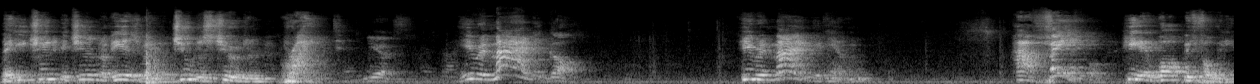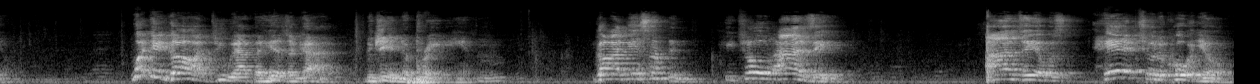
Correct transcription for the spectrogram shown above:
that he treated the children of Israel, Judah's children, right. Yes. He reminded God. He reminded him how faithful he had walked before him. What did God do after Hezekiah began to pray to him? God did something. He told Isaiah. Isaiah was headed to the courtyard.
